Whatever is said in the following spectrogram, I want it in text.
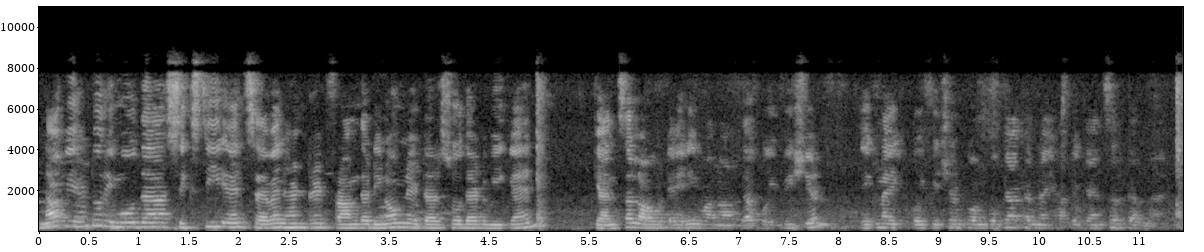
Now we have to remove the 60 and 700 from the denominator so that we can cancel out any one of the coefficient. एक ना एक coefficient को हमको क्या करना है यहाँ पे cancel करना है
